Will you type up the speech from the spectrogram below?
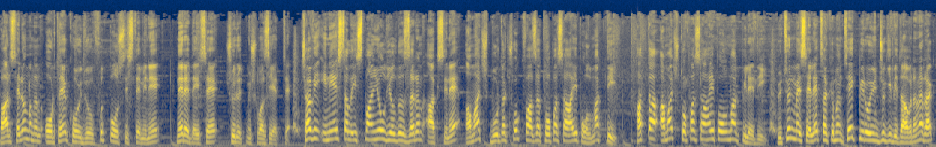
Barcelona'nın ortaya koyduğu futbol sistemini neredeyse çürütmüş vaziyette. Xavi Iniesta'lı İspanyol yıldızların aksine amaç burada çok fazla topa sahip olmak değil. Hatta amaç topa sahip olmak bile değil. Bütün mesele takımın tek bir oyuncu gibi davranarak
